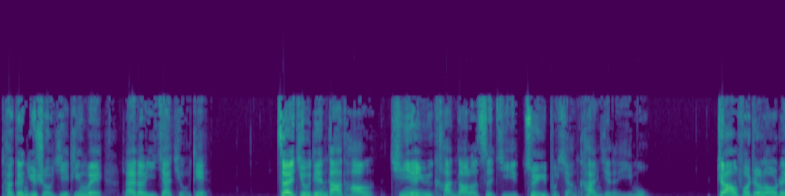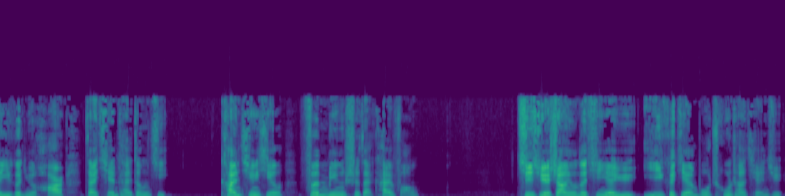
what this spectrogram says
她根据手机定位来到一家酒店，在酒店大堂，秦艳玉看到了自己最不想看见的一幕。丈夫正搂着一个女孩在前台登记，看情形分明是在开房。气血上涌的秦艳玉一个箭步冲上前去，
